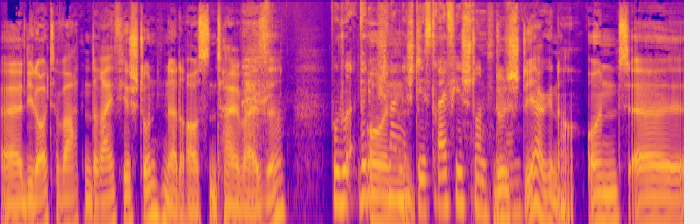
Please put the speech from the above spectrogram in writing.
äh, die Leute warten drei, vier Stunden da draußen teilweise. Wo du wirklich Schlange stehst, drei, vier Stunden. Du, dann. ja, genau. Und äh,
